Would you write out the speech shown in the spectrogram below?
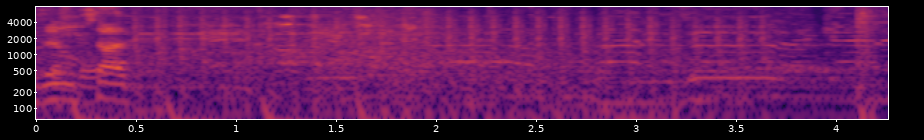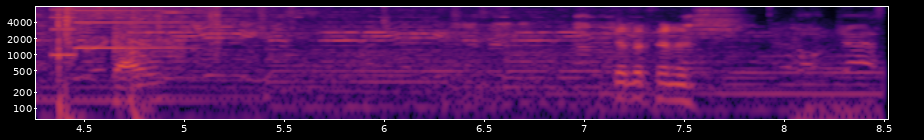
He's inside. Down. Get the finish. Got gas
